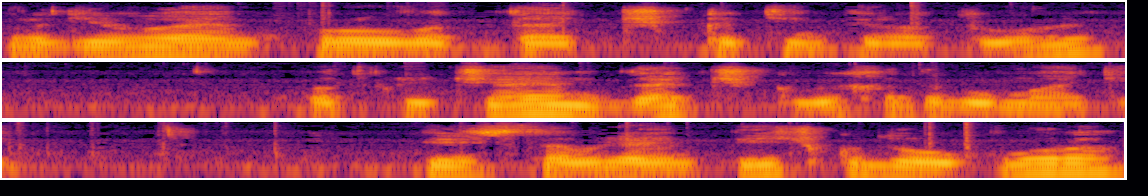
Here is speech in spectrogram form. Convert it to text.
Продеваем провод датчика температуры. Подключаем датчик выхода бумаги. Переставляем печку до упора.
